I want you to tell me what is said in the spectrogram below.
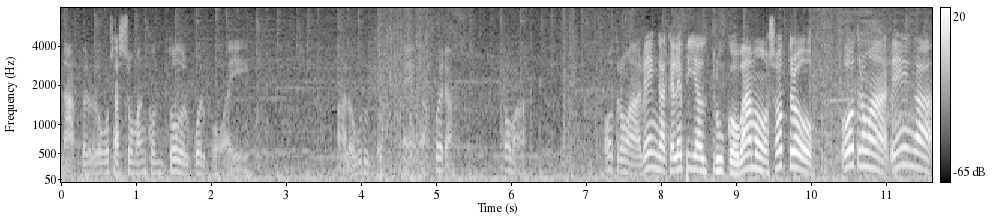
Nah, pero luego se asoman con todo el cuerpo ahí. A lo bruto. Venga, afuera. Toma. Otro más. Venga, que le he pillado el truco. Vamos, otro. Otro más. Venga.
